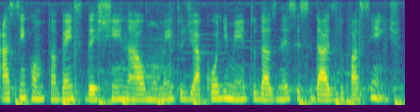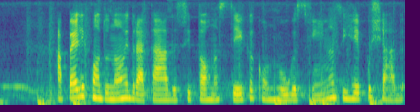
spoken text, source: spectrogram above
assim como também se destina ao momento de acolhimento das necessidades do paciente. A pele, quando não hidratada, se torna seca com rugas finas e repuxada.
